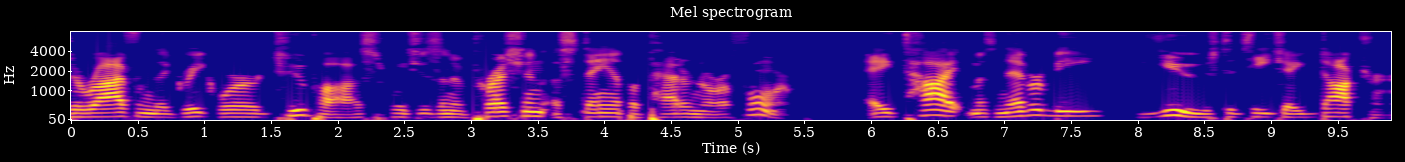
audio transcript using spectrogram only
derived from the Greek word tupos, which is an impression, a stamp, a pattern, or a form. A type must never be used to teach a doctrine,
